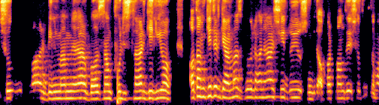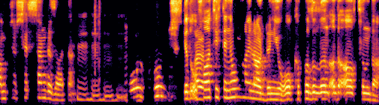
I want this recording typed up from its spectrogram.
Çığlıklar bilmem neler bazen polisler geliyor. Adam gelir gelmez böyle hani her şeyi duyuyorsun. Bir de apartmanda yaşadığın zaman bütün ses sende zaten. Korkunç. Ya da o Evet. Fatih'te ne olaylar dönüyor o kapalılığın adı altında.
